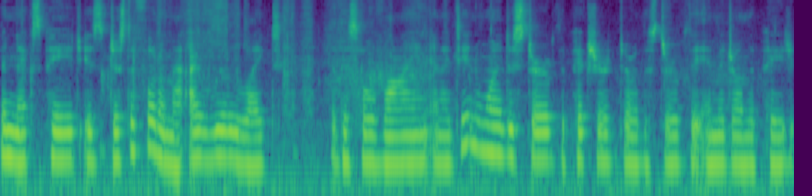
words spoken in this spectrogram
The next page is just a photo mat. I really liked this whole vine and I didn't want to disturb the picture or disturb the image on the page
